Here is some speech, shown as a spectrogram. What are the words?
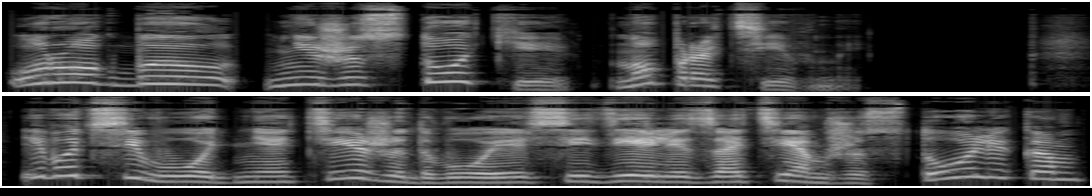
Урок был не жестокий, но противный. И вот сегодня те же двое сидели за тем же столиком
